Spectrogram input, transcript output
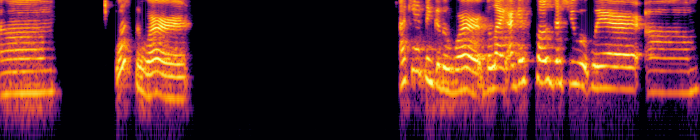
um, what's the word? I can't think of the word, but like I guess clothes that you would wear, um,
